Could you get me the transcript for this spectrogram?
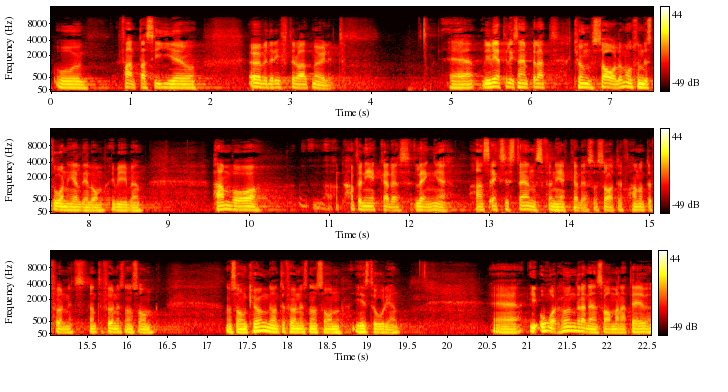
och fantasier och överdrifter och allt möjligt. Eh, vi vet till exempel att kung Salomo, som det står en hel del om i Bibeln, han, var, han förnekades länge. Hans existens förnekades och sa att han inte funnits, det har inte funnits någon sån, någon sån kung, det har inte funnits någon sån i historien. Eh, I århundraden sa man att det,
